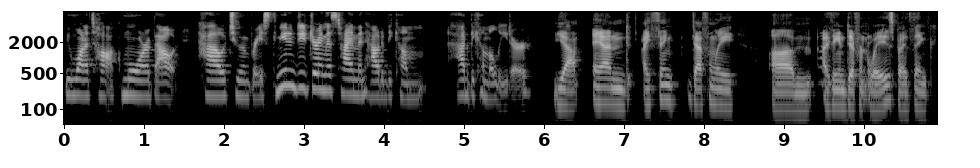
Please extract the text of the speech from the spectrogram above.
We want to talk more about how to embrace community during this time and how to become how to become a leader Yeah, and I think definitely, um, I think in different ways, but I think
